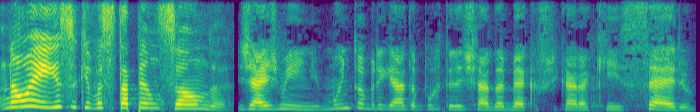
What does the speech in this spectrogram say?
não é isso que você tá pensando. Jasmine, muito obrigada por ter deixado a Beca ficar aqui, sério.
